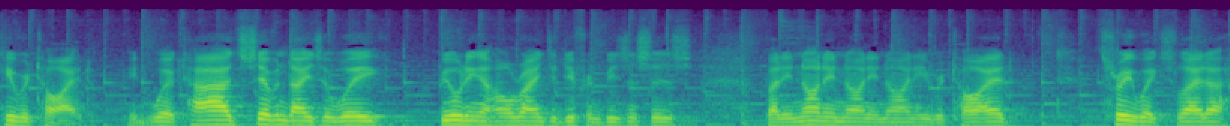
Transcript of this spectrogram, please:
he retired. He'd worked hard, seven days a week, building a whole range of different businesses. But in 1999, he retired. Three weeks later,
